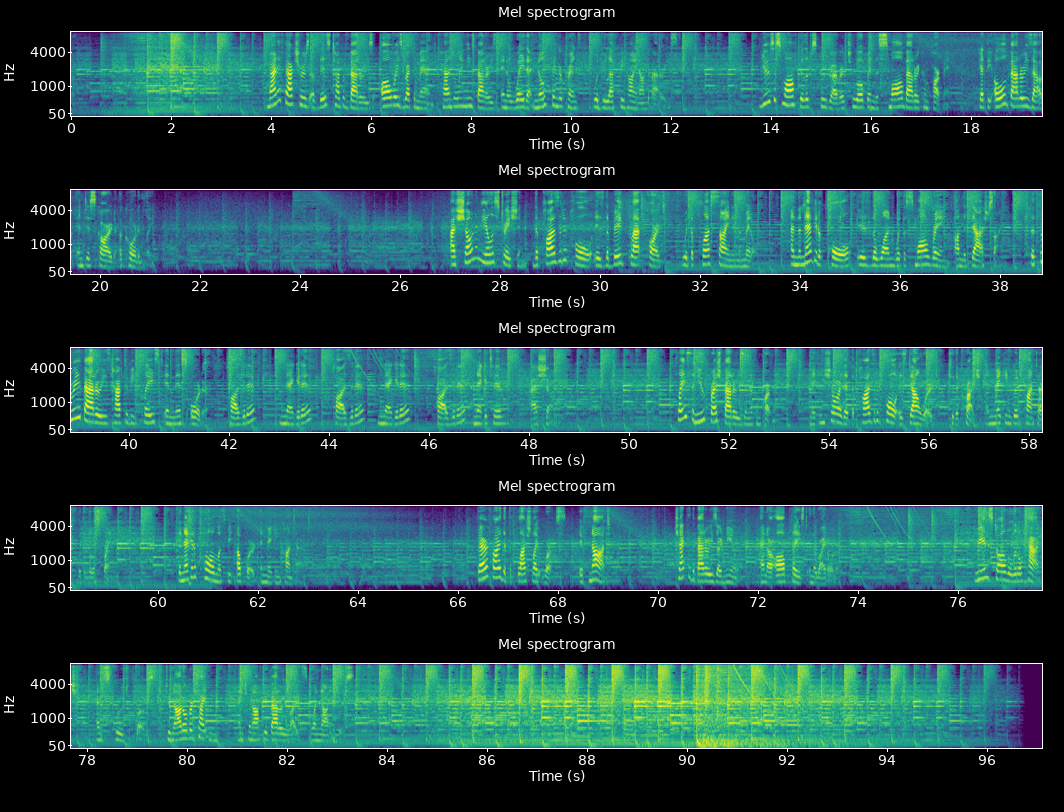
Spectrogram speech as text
Manufacturers of this type of batteries always recommend handling these batteries in a way that no fingerprints would be left behind on the batteries. Use a small Phillips screwdriver to open the small battery compartment. Get the old batteries out and discard accordingly. As shown in the illustration, the positive pole is the big flat part with the plus sign in the middle and the negative pole is the one with the small ring on the dash sign. The three batteries have to be placed in this order. Positive, negative, positive, negative, positive, negative, as shown. Place the new fresh batteries in the compartment, making sure that the positive pole is downward to the crutch and making good contact with the little spring. The negative pole must be upward and making contact. Verify that the flashlight works. If not, check that the batteries are new and are all placed in the right order. Reinstall the little hatch and screw to close. Do not over tighten and turn off your battery lights when not in use.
